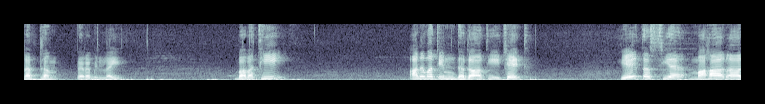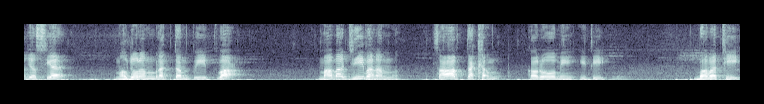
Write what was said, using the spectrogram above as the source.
லப்தம் பெறவில்லை. பவதி அனுமதிம் ததாதி சேத். ஏதஸ்ய மகாராஜஸ்ய மதுரம் ரத்தம் பீத்வா. மம ஜீவனம் சார்த்தகம் கரோமி இது. பவதி.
